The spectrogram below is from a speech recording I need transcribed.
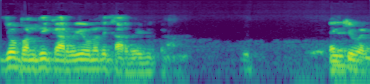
ਜੋ ਬਣਦੀ ਕਾਰਵਾਈ ਉਹਨਾਂ ਦੀ ਕਾਰਵਾਈ ਵੀ ਕਰਾਂਗਾ। ਥੈਂਕ ਯੂ ਵੈਰੀ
